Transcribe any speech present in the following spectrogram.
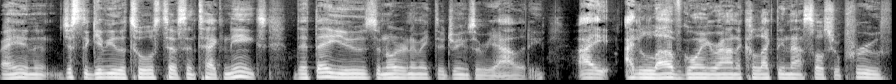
right? And just to give you the tools, tips, and techniques that they use in order to make their dreams a reality. I I love going around and collecting that social proof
